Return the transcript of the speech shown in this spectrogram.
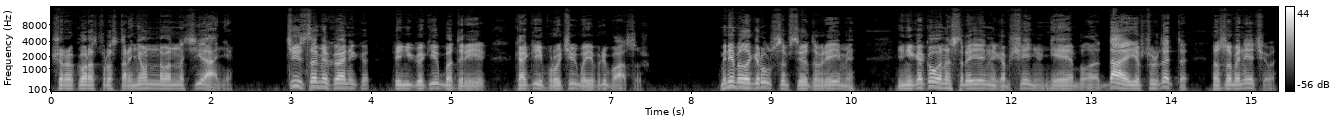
широко распространенного на Сиане. Чистая механика и никаких батареек, как и прочих боеприпасов. Мне было грустно все это время, и никакого настроения к общению не было. Да, и обсуждать-то особо нечего,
